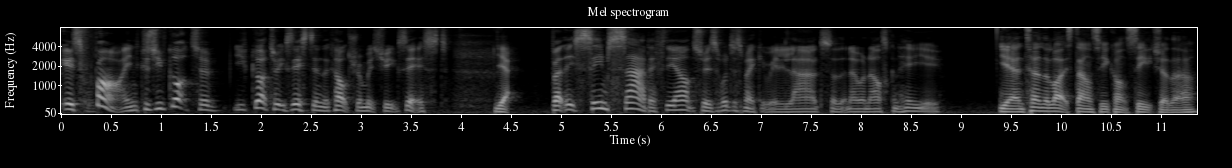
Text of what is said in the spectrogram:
it's fine because you've got to you've got to exist in the culture in which you exist. yeah But it seems sad if the answer is we'll just make it really loud so that no one else can hear you. yeah and turn the lights down so you can't see each other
